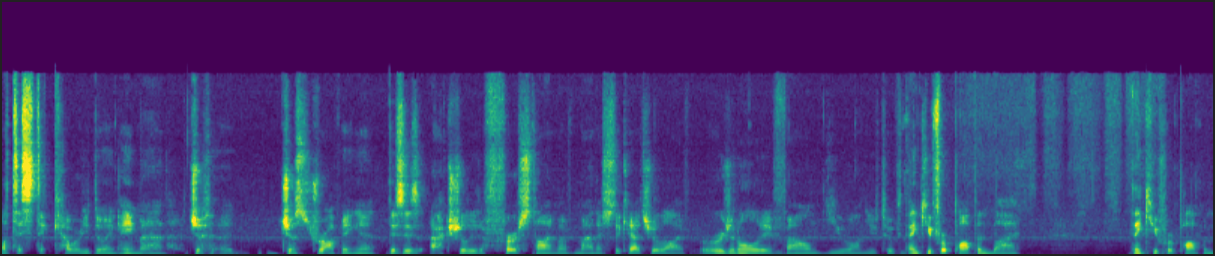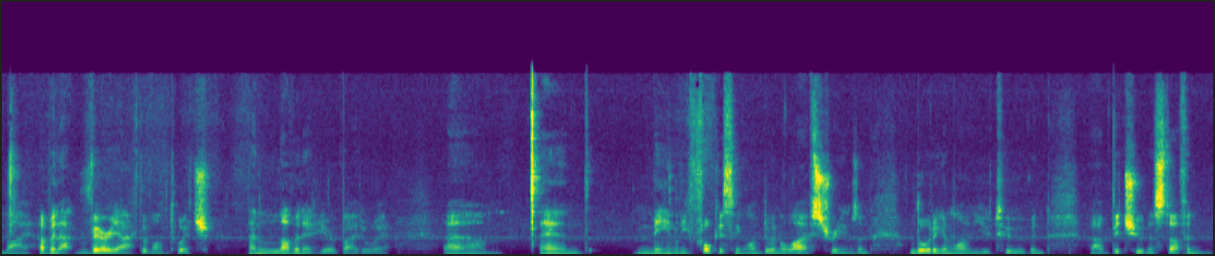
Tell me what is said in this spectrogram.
autistic. How are you doing? Hey man. Just uh, just dropping in. This is actually the first time I've managed to catch you live. Originally found you on YouTube. Thank you for popping by. Thank you for popping by. I've been very active on Twitch and loving it here by the way. Um, and mainly focusing on doing the live streams and loading them on YouTube and uh, BitChute and stuff, and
